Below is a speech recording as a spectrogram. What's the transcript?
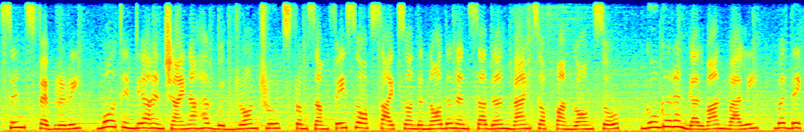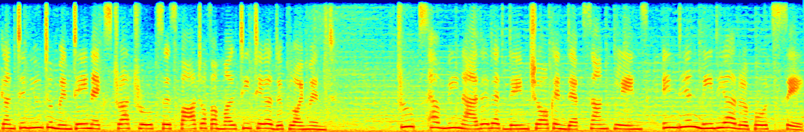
Since February, both India and China have withdrawn troops from some face-off sites on the northern and southern banks of Pangong Tso, Gogra and Galwan Valley, but they continue to maintain extra troops as part of a multi-tier deployment. Troops have been added at Demchok and Depsang Plains, Indian media reports say.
